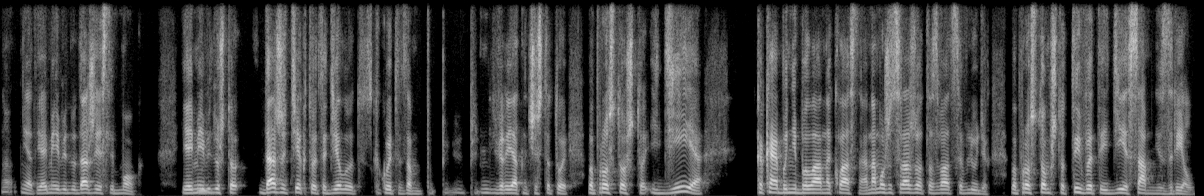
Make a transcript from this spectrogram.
Ну, нет, я имею в виду, даже если мог. Я имею mm. в виду, что даже те, кто это делают с какой-то там невероятной частотой, вопрос то, что идея какая бы ни была она классная, она может сразу отозваться в людях. Вопрос в том, что ты в этой идее сам не зрел.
